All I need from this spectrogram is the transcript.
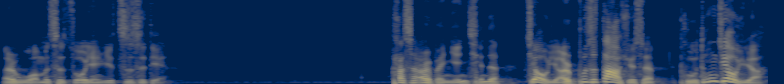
而我们是着眼于知识点。它是二百年前的教育，而不是大学生普通教育啊。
